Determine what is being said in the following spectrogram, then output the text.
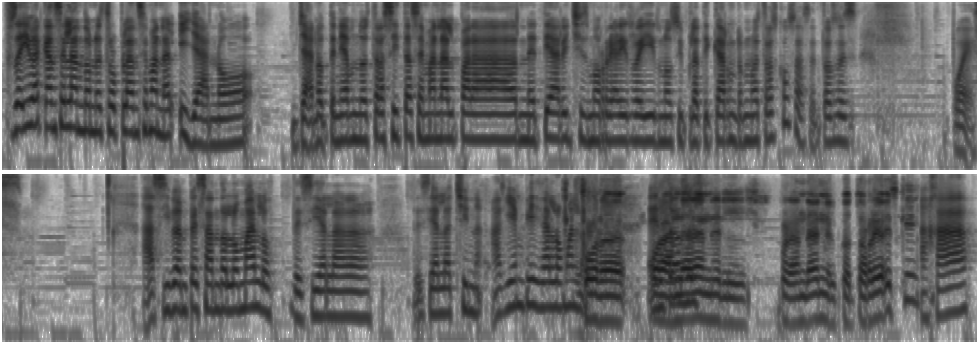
pues, se iba cancelando nuestro plan semanal y ya no, ya no teníamos nuestra cita semanal para netear y chismorrear y reírnos y platicar nuestras cosas. Entonces, pues, así va empezando lo malo, decía la, decía la china. Así empieza lo malo. Por, a- por Entonces- andar en el, por andar en el cotorreo. Es que Ajá.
